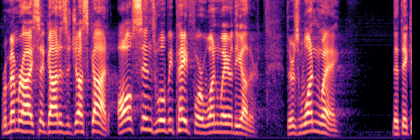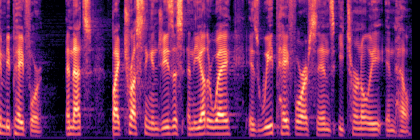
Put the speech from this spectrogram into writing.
remember I said God is a just God. All sins will be paid for one way or the other. There's one way that they can be paid for, and that's by trusting in Jesus. And the other way is we pay for our sins eternally in hell,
